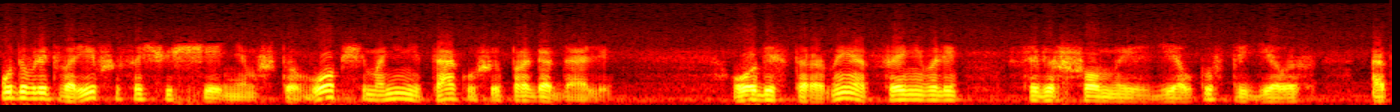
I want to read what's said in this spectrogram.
удовлетворившись ощущением, что в общем они не так уж и прогадали. Обе стороны оценивали совершенную сделку в пределах от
